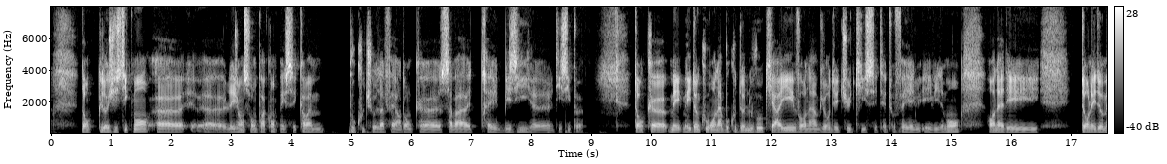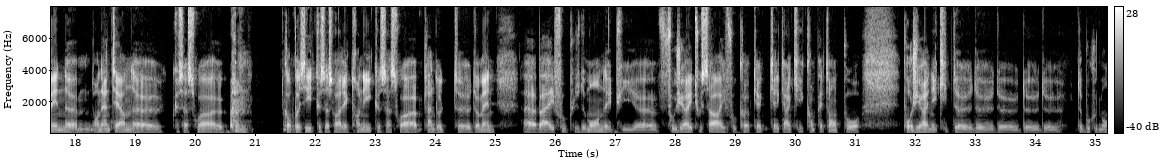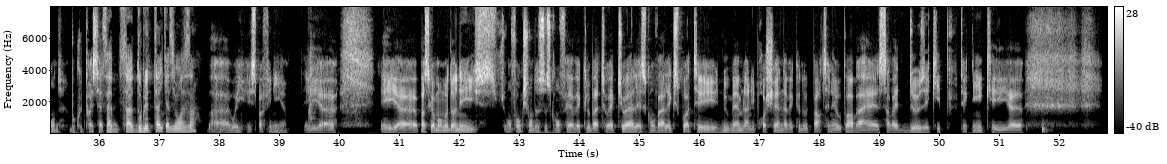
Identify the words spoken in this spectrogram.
Donc logistiquement, euh, euh, les gens ne se rendent pas compte, mais c'est quand même beaucoup de choses à faire. Donc euh, ça va être très busy d'ici peu. Donc, mais, mais d'un coup, on a beaucoup de nouveaux qui arrivent. On a un bureau d'études qui s'est étoffé, évidemment. On a des dans les domaines en interne, que ce soit composite, que ce soit électronique, que ce soit plein d'autres euh, domaines, euh, bah, il faut plus de monde et puis il euh, faut gérer tout ça. Il faut quelqu'un qui est compétent pour, pour gérer une équipe de, de, de, de, de, de beaucoup de monde, beaucoup de prestataires. Ça, ça, a doublé de taille quasiment, c'est ça? Bah oui, et c'est pas fini. Hein. Et, euh, euh, parce qu'à un moment donné, en fonction de ce qu'on fait avec le bateau actuel, est-ce qu'on va l'exploiter nous-mêmes l'année prochaine avec un autre partenaire ou pas? Ben, Ça va être deux équipes techniques et euh,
